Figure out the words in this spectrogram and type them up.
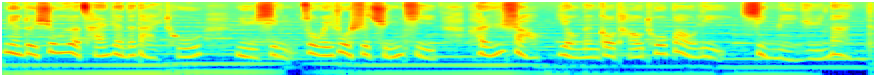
面对凶恶残忍的歹徒，女性作为弱势群体，很少有能够逃脱暴力、幸免于难的。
